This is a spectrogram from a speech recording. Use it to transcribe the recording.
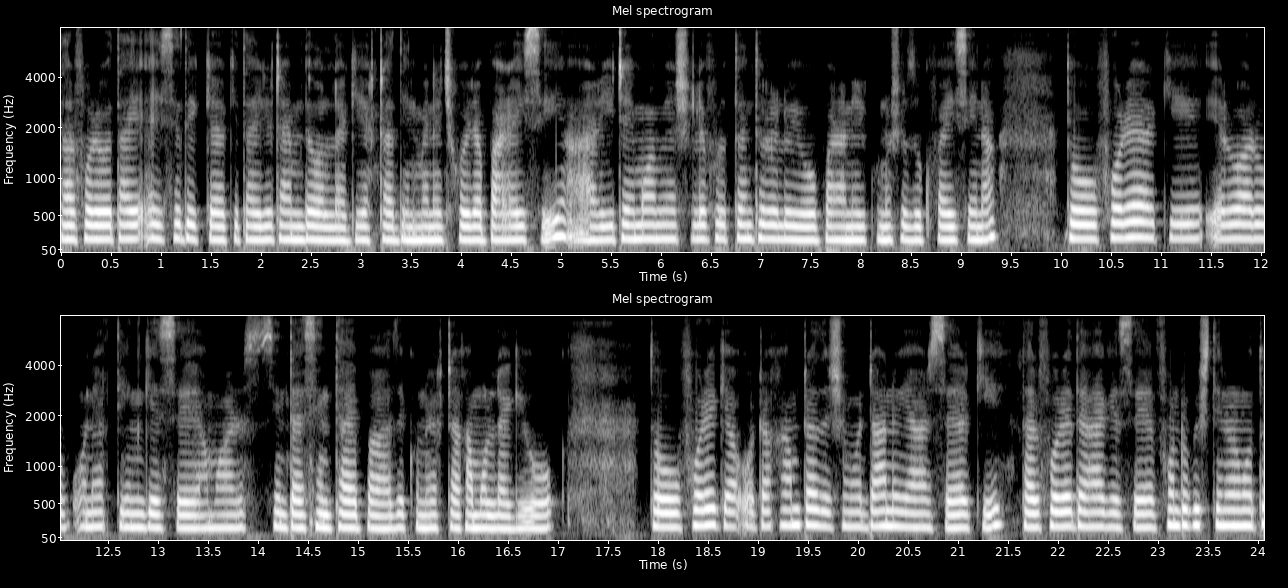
তারপরেও তাই আইসে দেখে আর কি তাইরে টাইম দেওয়ার লাগে একটা দিন ম্যানেজ করে বাড়াইছি। আর এই টাইমও আমি আসলে প্রত্যন্তরে লইও বাড়ানির কোনো সুযোগ পাইছি না। তো পরে আর কি, এরও আরও অনেক দিন গেছে আমার চিন্তায় চিন্তায় বা যে কোনো একটা কামড় লাগে হোক তো পরে গিয়া ওটা খামটা যে সময় ডান হইয়া আসছে আর কি, তারপরে দেখা গেছে পনেরো বিশ দিনের মতো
